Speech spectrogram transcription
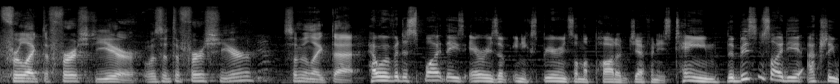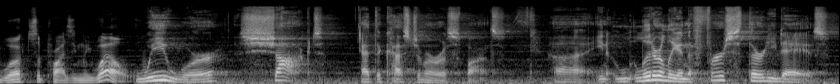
for like the first year. Was it the first year? Something like that. However, despite these areas of inexperience on the part of Jeff and his team, the business idea actually worked surprisingly well. We were shocked at the customer response. Uh, you know, literally in the first 30 days,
